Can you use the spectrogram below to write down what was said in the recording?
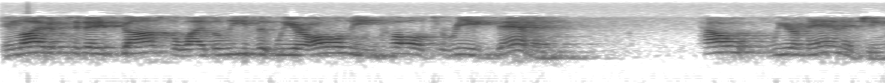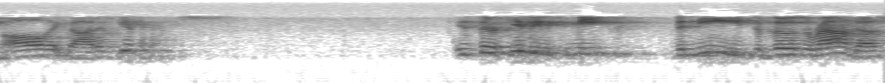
In light of today's gospel, I believe that we are all being called to re examine how we are managing all that God has given us. Is there giving to meet the needs of those around us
